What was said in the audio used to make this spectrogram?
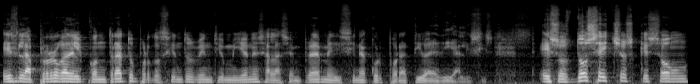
es la prórroga del contrato por 221 millones a las empresas de medicina corporativa de diálisis. Esos dos hechos que son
